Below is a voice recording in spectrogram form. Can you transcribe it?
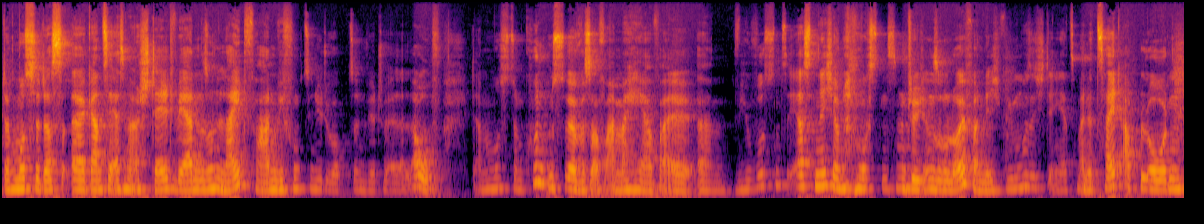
dann musste das äh, Ganze erstmal erstellt werden, so ein Leitfaden, wie funktioniert überhaupt so ein virtueller Lauf. Dann musste ein Kundenservice auf einmal her, weil ähm, wir wussten es erst nicht und dann wussten es natürlich unsere Läufer nicht. Wie muss ich denn jetzt meine Zeit uploaden?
